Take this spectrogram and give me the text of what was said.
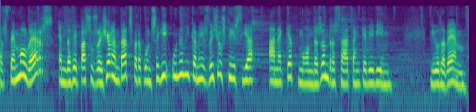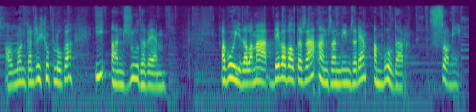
estem molt verds, hem de fer passos agegantats per aconseguir una mica més de justícia en aquest món desendreçat en què vivim. Li ho devem, al món que ens aixopluga, i ens ho devem. Avui, de la mà d'Eva Baltasar, ens endinsarem en Boulder. Som-hi!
